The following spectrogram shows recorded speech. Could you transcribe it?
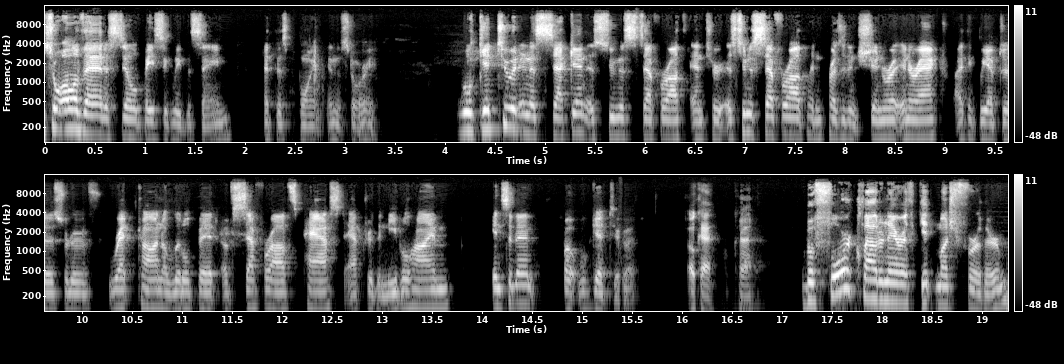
so all of that is still basically the same at this point in the story. We'll get to it in a second. As soon as Sephiroth enter, as soon as Sephiroth and President Shinra interact, I think we have to sort of retcon a little bit of Sephiroth's past after the Nibelheim incident, but we'll get to it. Okay. Okay. Before Cloud and Aerith get much further,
